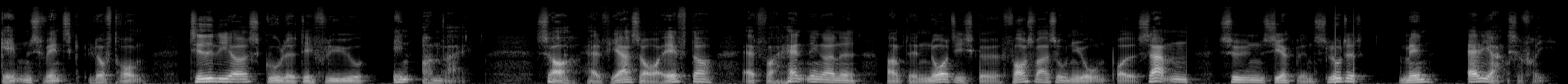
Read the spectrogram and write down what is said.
gennem svensk luftrum. Tidligere skulle det flyve en omvej. Så 70 år efter, at forhandlingerne om den nordiske forsvarsunion brød sammen, synes cirklen sluttet, men alliancefri.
